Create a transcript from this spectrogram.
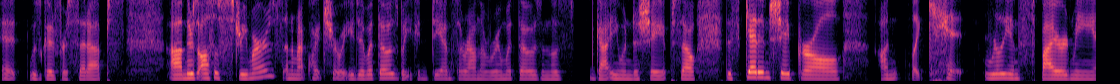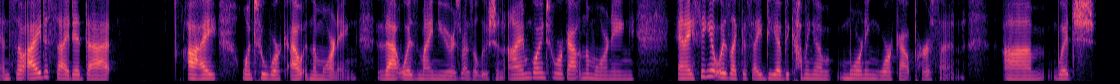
it was good for sit ups. Um, there's also streamers, and I'm not quite sure what you did with those, but you could dance around the room with those, and those got you into shape. So, this get in shape girl on like kit really inspired me. And so I decided that I want to work out in the morning. That was my New Year's resolution. I'm going to work out in the morning. And I think it was like this idea of becoming a morning workout person, um, which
